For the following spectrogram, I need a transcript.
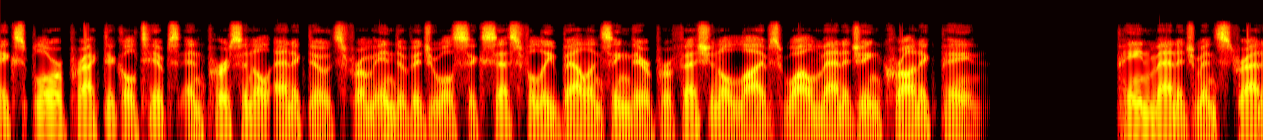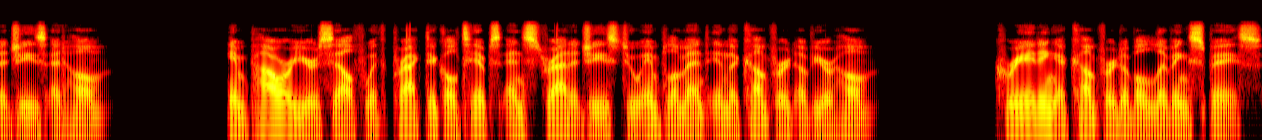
Explore practical tips and personal anecdotes from individuals successfully balancing their professional lives while managing chronic pain. Pain management strategies at home. Empower yourself with practical tips and strategies to implement in the comfort of your home. Creating a comfortable living space.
